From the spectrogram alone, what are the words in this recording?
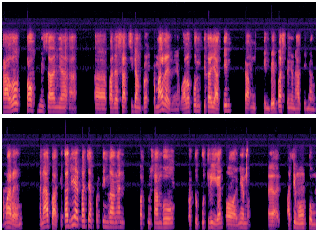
kalau toh misalnya uh, pada saat sidang kemarin ya, walaupun kita yakin nggak mungkin bebas dengan hakim yang kemarin, kenapa? Kita lihat baca pertimbangan waktu Sambo, waktu Putri kan, oh ini uh, pasti menghukum,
